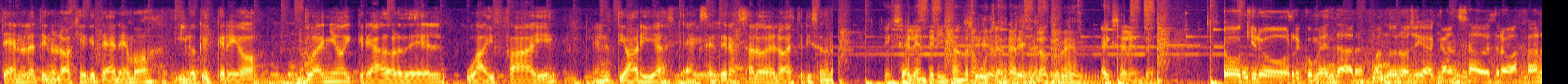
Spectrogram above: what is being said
tener la tecnología que tenemos y lo que creó. Dueño y creador del Wi-Fi, en teorías, etcétera. Saludos del oeste, Lisandro. Excelente, Lisandro. Sí, Muchas gracias, loco. tremendo. Excelente. Yo quiero recomendar, cuando uno llega cansado de trabajar,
